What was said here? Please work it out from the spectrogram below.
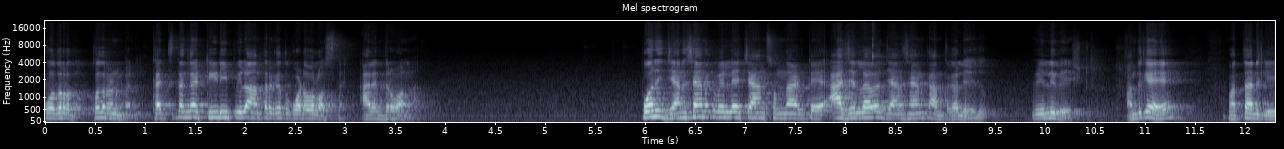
కుదరదు కుదరని పని. ఖచ్చితంగా టీడీపీలో అంతర్గత గొడవలు వస్తాయి వాళ్ళిద్దరి వలన. పోనీ జనసేనకు వెళ్ళే ఛాన్స్ ఉందా అంటే ఆ జిల్లాలో జనసేనకు అంతగా లేదు. వెళ్ళి వేస్ట్ అందుకే మొత్తానికి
